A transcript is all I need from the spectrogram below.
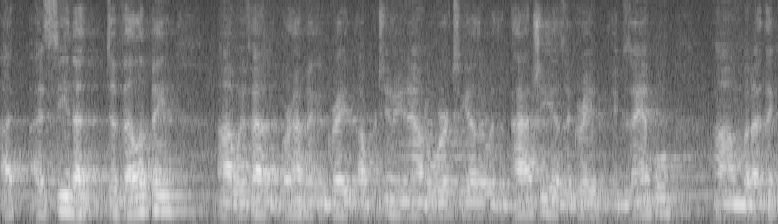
I, I see that developing, uh, we've had, we're having a great opportunity now to work together with Apache as a great example, um, but I think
